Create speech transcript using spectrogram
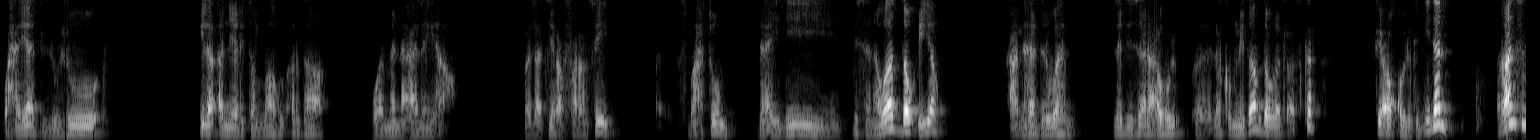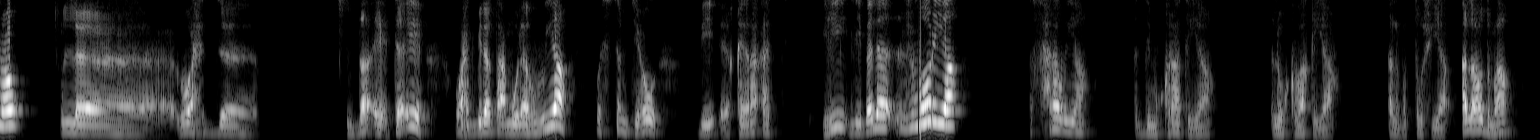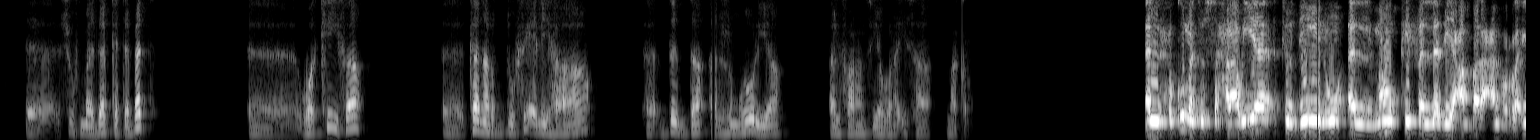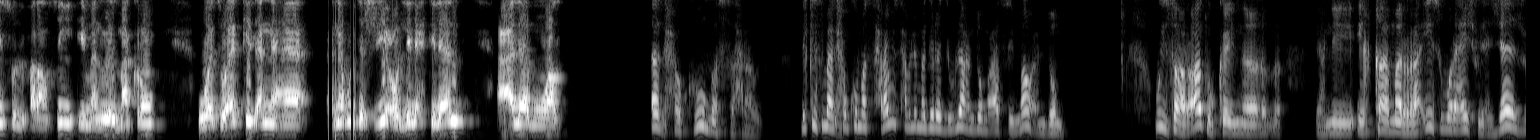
وحياة اللجوء إلى أن يرث الله الأرض ومن عليها. بعد اعتراف فرنسي أصبحتم بعيدين بسنوات ضوئية عن هذا الوهم الذي زرعه لكم نظام دولة العسكر في عقولكم. إذا غنسمعوا الواحد ضائع تائه واحد بلا طعم ولا هوية واستمتعوا بقراءته لبلاء الجمهورية الصحراوية الديمقراطية الوقواقية البطوشية العظمى. آه، شوف ماذا كتبت. آه، وكيف آه، كان رد فعلها ضد الجمهورية الفرنسية ورئيسها ماكرون. الحكومة الصحراوية تدين الموقف الذي عبر عنه الرئيس الفرنسي إيمانويل ماكرون وتؤكد أنها أنه تشجيع للاحتلال على مواصلة الحكومة الصحراوية. اللي كيسمع الحكومة الصحراوية صحاب لي مدينة الدولة عندهم عاصمة وعندهم وزارات وكاين يعني إقامة الرئيس هو عايش في الحجاج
